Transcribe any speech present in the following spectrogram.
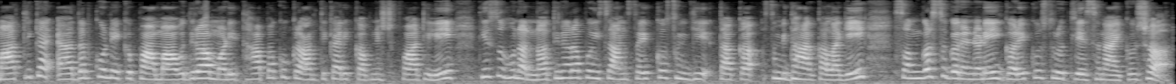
मातृका यादवको नेकपा माओवादी माओवादी र मणि थापाको क्रान्तिकारी कम्युनिष्ट पार्टीले त्यसो हुन नदिन र पहिचान सहितको संविधानका लागि संघर्ष गर्ने निर्णय गरेको स्रोतले जनाएको छ।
